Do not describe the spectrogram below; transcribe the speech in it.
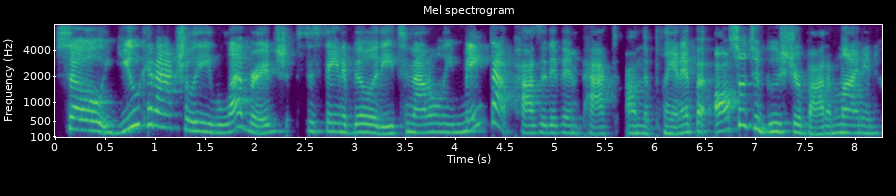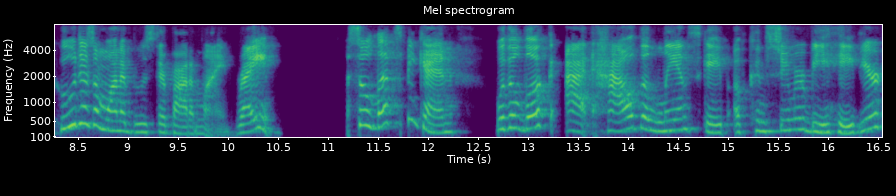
So you can actually leverage sustainability to not only make that positive impact on the planet, but also to boost your bottom line. And who doesn't want to boost their bottom line, right? So let's begin with a look at how the landscape of consumer behavior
